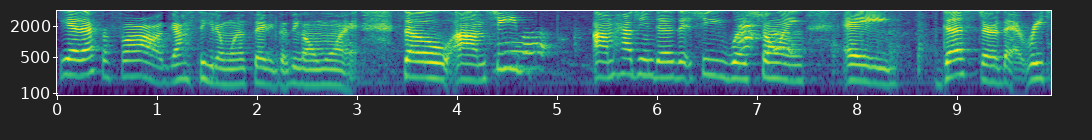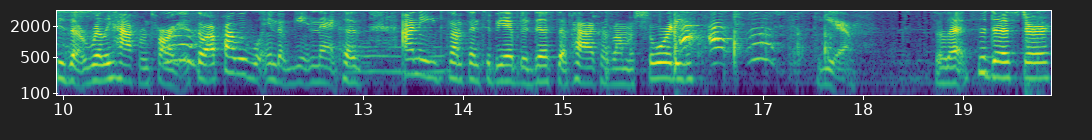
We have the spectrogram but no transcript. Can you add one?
Yeah, that's a frog. Y'all see it in one second because he gonna want it. So um, she, um, Hygiene does it. She was showing a duster that reaches up really high from Target. So I probably will end up getting that because I need something to be able to dust up high because I'm a shorty yeah so that's the duster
